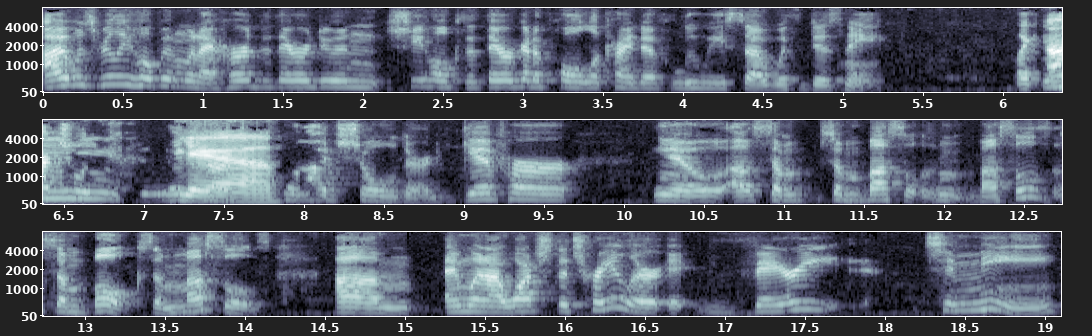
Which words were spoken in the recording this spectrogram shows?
i was really hoping when i heard that they were doing she-hulk that they were going to pull a kind of Luisa with disney like actually make Yeah. broad shouldered give her you know uh, some some bustle bustles some bulk some muscles um and when i watched the trailer it very to me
